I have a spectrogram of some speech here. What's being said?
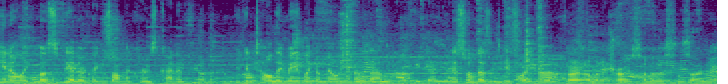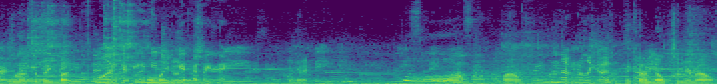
You know, like most of the other things on the cruise kind of, you can tell they made like a million of them. This one doesn't taste like that. All right, I'm gonna try some of this lasagna. Oh, that's a big bite. Well, you Oh need my to get everything. Okay. Wow. Isn't that really good? It kind of melts in your mouth.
